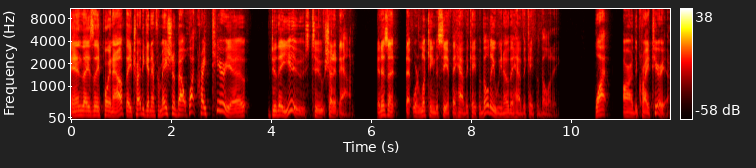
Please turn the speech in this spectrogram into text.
And as they point out, they try to get information about what criteria do they use to shut it down. It isn't that we're looking to see if they have the capability. We know they have the capability. What are the criteria?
